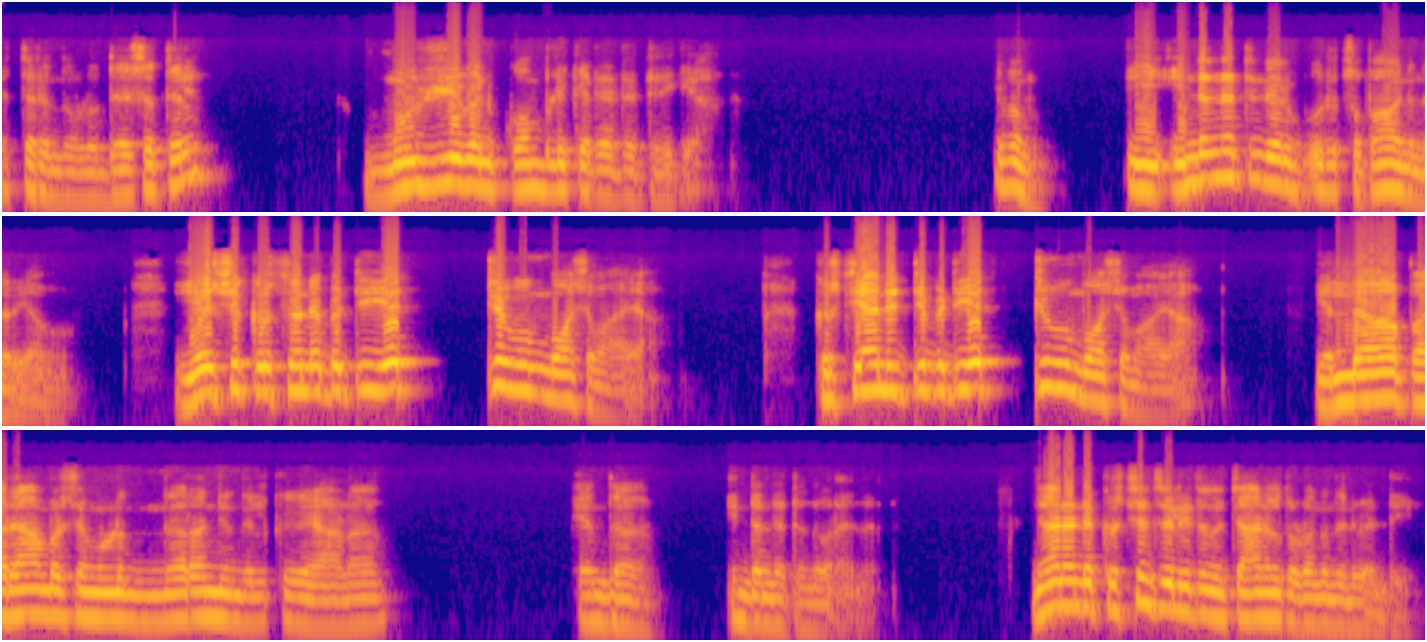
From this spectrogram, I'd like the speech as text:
എത്തരുന്നുള്ള. ഉദ്ദേശത്തിൽ മുഴുവൻ കോംപ്ലിക്കേറ്റഡ് ആയിട്ടിരിക്കുക. ഇപ്പം ഈ ഇന്റർനെറ്റിന്റെ ഒരു ഒരു സ്വഭാവം എന്നറിയാമോ യേശു ക്രിസ്തുവിനെ പറ്റി ഏറ്റവും മോശമായ ക്രിസ്ത്യാനിറ്റിയെ പറ്റി ഏറ്റവും മോശമായ എല്ലാ പരാമർശങ്ങളും നിറഞ്ഞു നിൽക്കുകയാണ് എന്ത്? ഇന്റർനെറ്റ് എന്ന് പറയുന്നത്. ഞാൻ എന്റെ ക്രിസ്ത്യൻ സെലീറ്റ് എന്ന ചാനൽ തുടങ്ങുന്നതിന് വേണ്ടി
